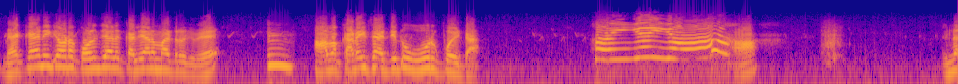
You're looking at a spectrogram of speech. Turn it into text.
மெக்கானிக்கோட குழந்தையாளு கல்யாணம் மாட்டு இருக்குது. ம். அவன் கடை சாத்திட்டு ஊருக்கு போயிட்டான் ஐயையோ! ஆ? என்ன?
